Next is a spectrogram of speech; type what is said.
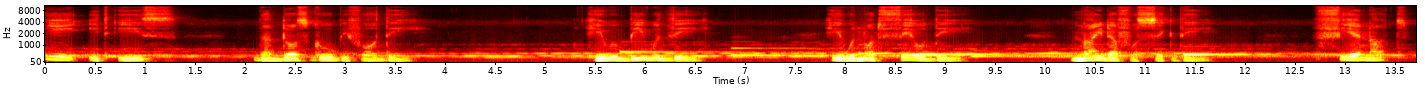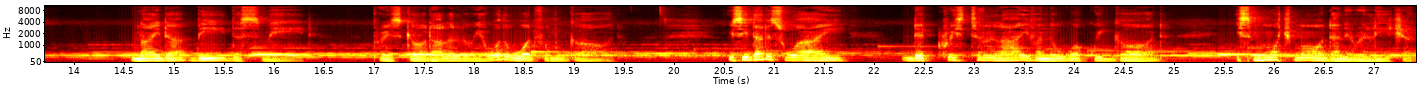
He it is that does go before thee he will be with thee. He will not fail thee, neither forsake thee. Fear not, neither be dismayed. Praise God. Hallelujah. What a word from God. You see, that is why the Christian life and the walk with God is much more than a religion,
